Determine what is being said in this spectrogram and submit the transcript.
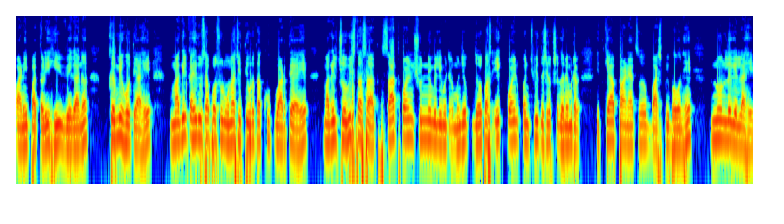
पाणी पातळी ही वेगानं कमी होते आहे. मागील काही दिवसापासून उन्हाची तीव्रता खूप वाढते आहे. मागील चोवीस तासात सात पॉईंट शून्य मिलीमीटर म्हणजे जवळपास एक पॉईंट पंचवीस दशलक्ष घनमीटर इतक्या पाण्याचं बाष्पीभवन हे नोंदलं गेलं आहे.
